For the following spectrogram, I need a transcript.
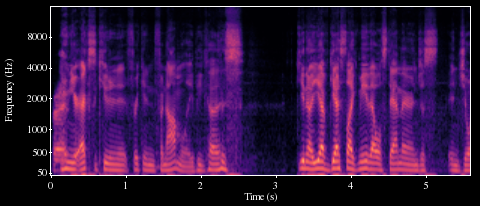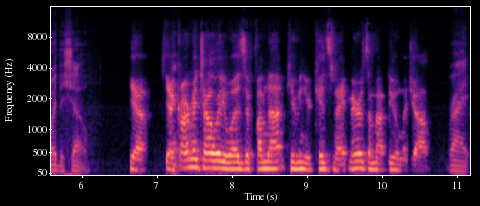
right and you're executing it freaking phenomenally because, you know, you have guests like me that will stand there and just enjoy the show. Yeah. Yeah And- our mentality was if i'm not giving your kids nightmares i'm not doing my job. Right.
